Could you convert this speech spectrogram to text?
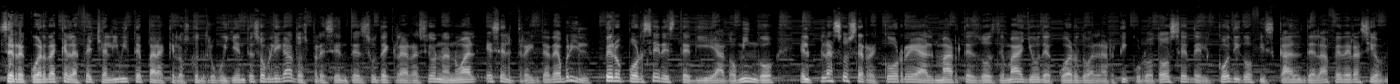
Se recuerda que la fecha límite para que los contribuyentes obligados presenten su declaración anual es el 30 de abril, pero por ser este día domingo, el plazo se recorre al martes 2 de mayo de acuerdo al artículo 12 del Código Fiscal de la Federación.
